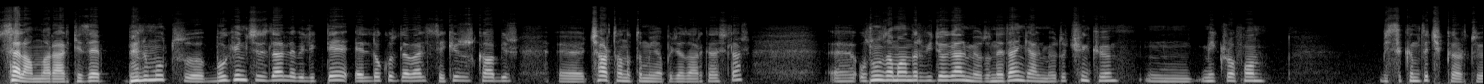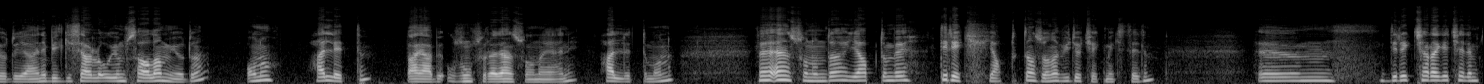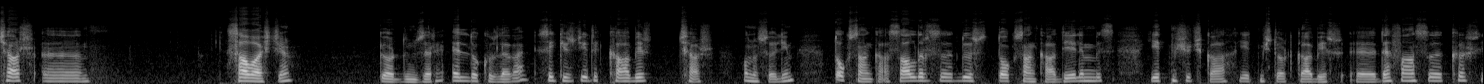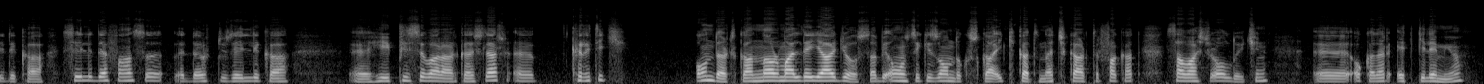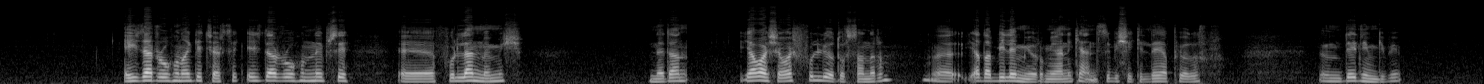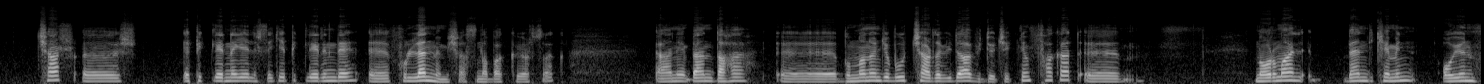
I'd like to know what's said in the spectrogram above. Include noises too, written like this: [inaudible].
Selamlar herkese. Ben Umut. Bugün sizlerle birlikte 59 level 800k bir e, char tanıtımı yapacağız arkadaşlar. E, uzun zamandır video gelmiyordu. Neden gelmiyordu? Çünkü m, mikrofon bir sıkıntı çıkartıyordu yani bilgisayarla uyum sağlamıyordu. Onu hallettim. Bayağı bir uzun süreden sonra yani hallettim onu. Ve en sonunda yaptım ve direkt yaptıktan sonra video çekmek istedim. Eee direkt çara geçelim. Çar e, savaşçı. Gördüğünüz üzere 59 level 807 K1 çar. Onu söyleyeyim. 90k saldırısı düz 90k diyelim biz. 73k 74k bir e, defansı 47k sili defansı ve 450k e, HP'si var arkadaşlar. E, kritik 14k normalde yağcı olsa bir 18-19k iki katına çıkartır fakat savaşçı olduğu için e, o kadar etkilemiyor. Ejder ruhuna geçersek ejder ruhunun hepsi e, fullenmemiş. Neden? Yavaş yavaş fulluyordur sanırım. E, ya da bilemiyorum yani kendisi bir şekilde yapıyordur. E, dediğim gibi çar e, epiklerine gelirsek epiklerinde e, fullenmemiş aslında bakıyorsak. Yani ben daha e, bundan önce bu çarda bir daha video çektim fakat e, normal Bandicam'in oyun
